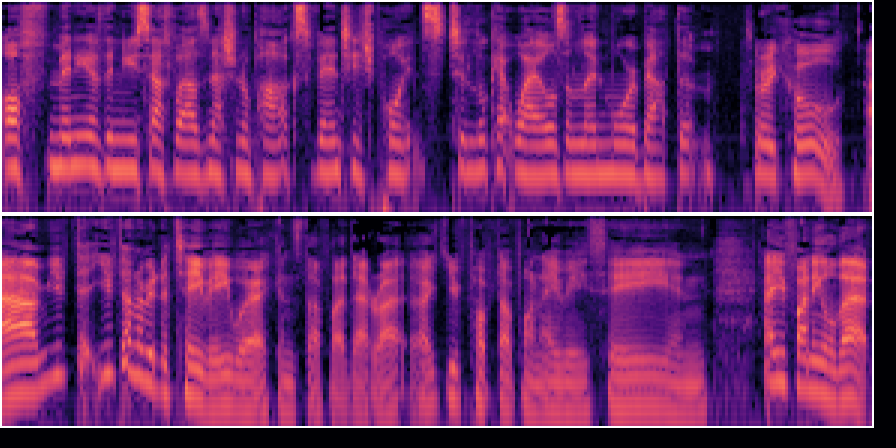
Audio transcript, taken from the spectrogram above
off many of the New South Wales national parks vantage points to look at whales and learn more about them. It's very cool. Um, you've d- you've done a bit of TV work and stuff like that, right? Like you've popped up on ABC, and how are you finding all that?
